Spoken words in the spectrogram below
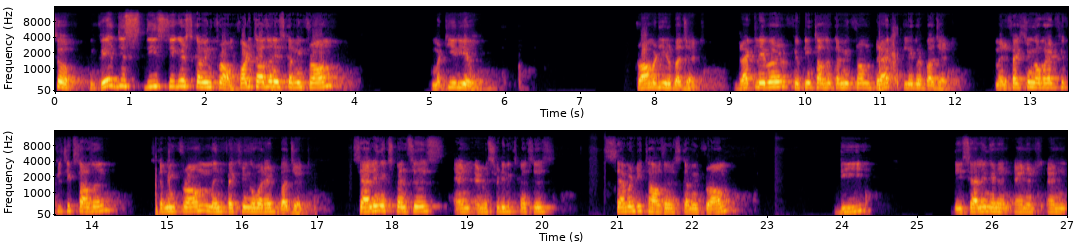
So where this these figures coming from? 40,000 is coming from material, raw material budget. Direct labor, 15,000 coming from direct labor budget. Manufacturing overhead, 56,000 coming from manufacturing overhead budget. Selling expenses and administrative expenses, 70,000 is coming from the, the selling and, and, and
